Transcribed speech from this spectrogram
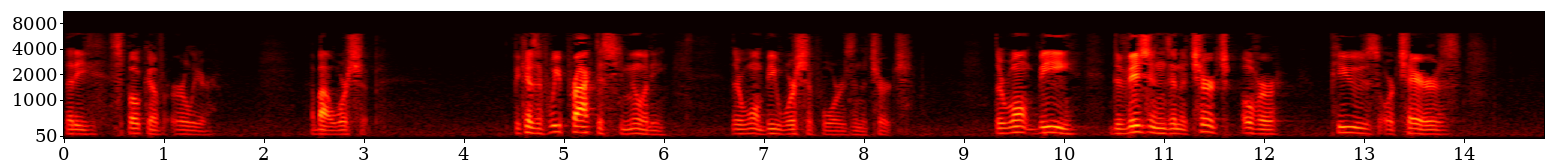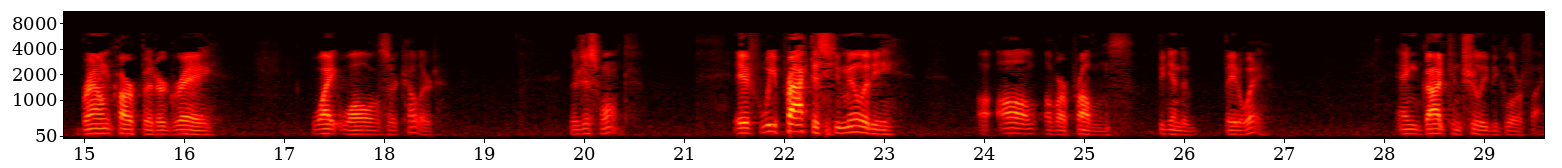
that he spoke of earlier about worship. Because if we practice humility, there won't be worship wars in the church. There won't be divisions in a church over pews or chairs, brown carpet or gray, white walls or colored. There just won't. If we practice humility, all of our problems begin to fade away. And God can truly be glorified.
